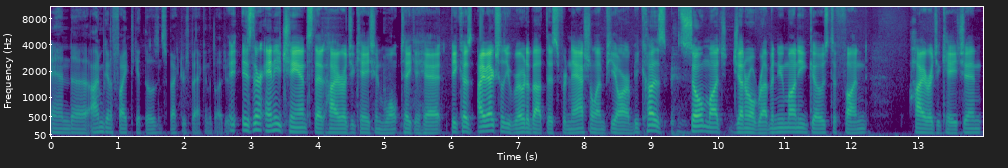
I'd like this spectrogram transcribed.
And uh, I'm going to fight to get those inspectors back in the budget. Is there any chance that higher education won't take a hit? Because I actually wrote about this for national NPR because so much general revenue money goes to fund higher education.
